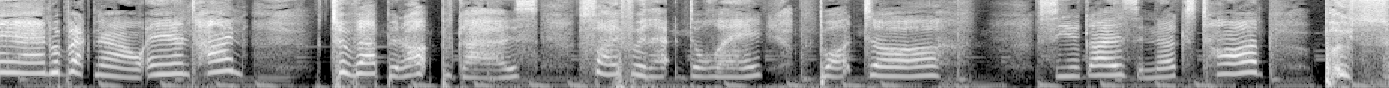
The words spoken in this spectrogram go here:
And we're back now. And time to wrap it up, guys. Sorry for that delay, but uh, see you guys next time. Peace.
